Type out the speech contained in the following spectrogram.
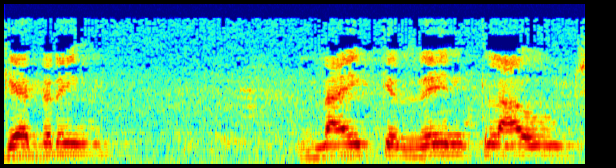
gathering like a rain cloud.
